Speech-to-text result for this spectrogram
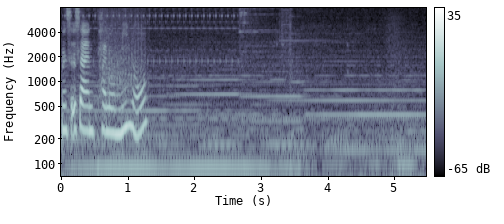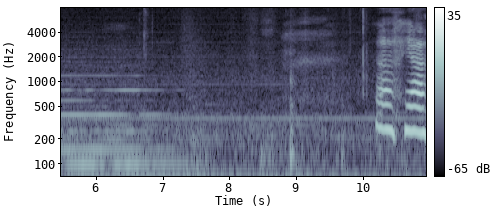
Es ist ein Palomino. Ja,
